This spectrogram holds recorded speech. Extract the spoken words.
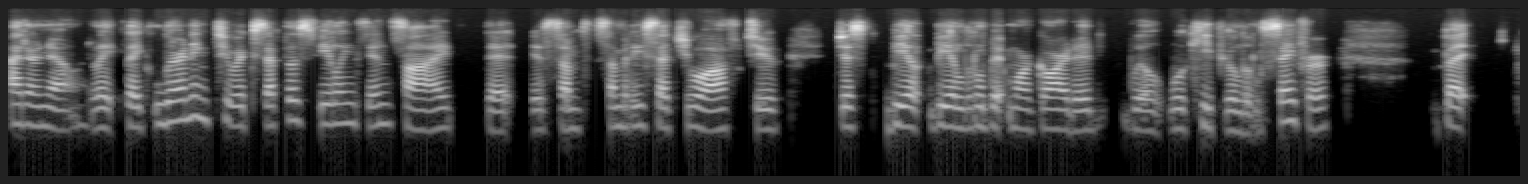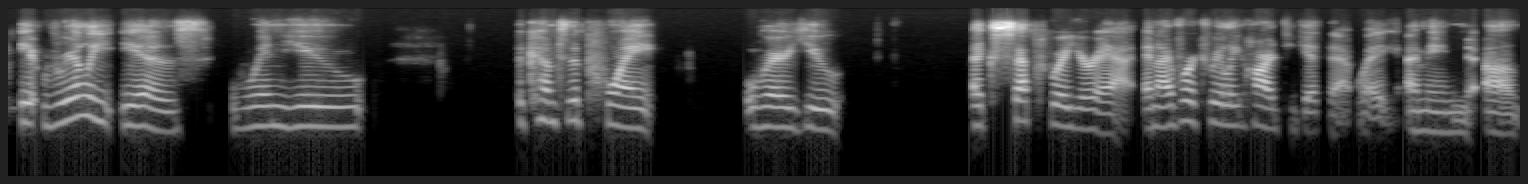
I don't know, like like learning to accept those feelings inside. That if some somebody sets you off to just be a, be a little bit more guarded, will will keep you a little safer. But it really is when you come to the point where you accept where you're at. And I've worked really hard to get that way. I mean, um,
